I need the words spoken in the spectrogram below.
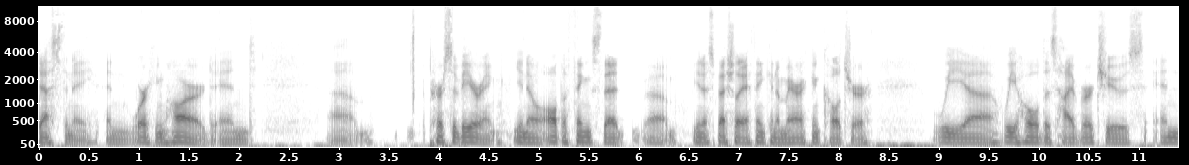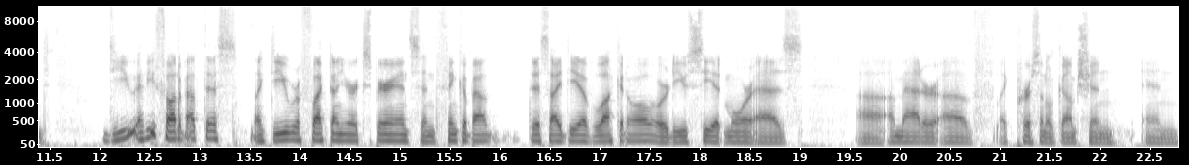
destiny and working hard and um, persevering. You know, all the things that um, you know, especially I think in American culture, we uh, we hold as high virtues. And do you have you thought about this? Like, do you reflect on your experience and think about this idea of luck at all, or do you see it more as uh, a matter of like personal gumption and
